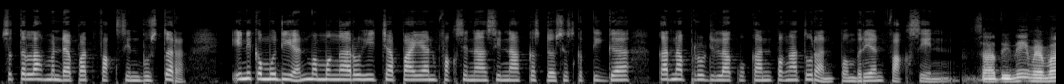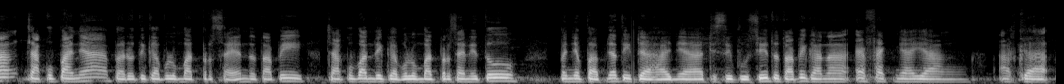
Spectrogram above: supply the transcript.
setelah mendapat vaksin booster. Ini kemudian memengaruhi capaian vaksinasi nakes dosis ketiga karena perlu dilakukan pengaturan pemberian vaksin. Saat ini memang cakupannya baru 34 persen, tetapi cakupan 34 persen itu penyebabnya tidak hanya distribusi tetapi karena efeknya yang agak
